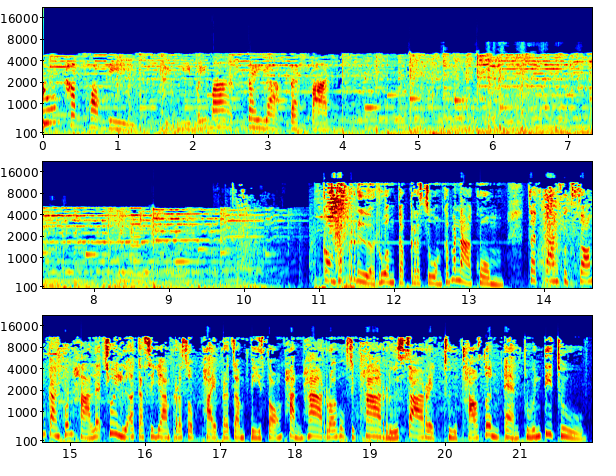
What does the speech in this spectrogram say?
ร่วมทำความดี ถึงมีไม่มากแต่อยากแบ่งปัน กองทัพเรือร่วมกับกระทรวงคมนาคม จัดการฝึกซ้อมการค้นหาและช่วยเหลืออากาศยานประสบภัยประจำปี 2565 หรือ s a r e t 2022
